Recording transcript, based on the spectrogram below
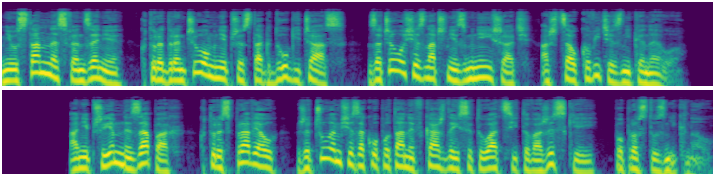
Nieustanne swędzenie, które dręczyło mnie przez tak długi czas, zaczęło się znacznie zmniejszać, aż całkowicie zniknęło. A nieprzyjemny zapach, który sprawiał, że czułem się zakłopotany w każdej sytuacji towarzyskiej, po prostu zniknął.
